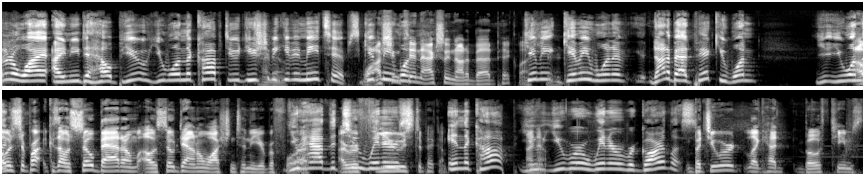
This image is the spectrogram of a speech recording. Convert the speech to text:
don't know why I need to help you. You won the cup, dude. You should be giving me tips. Give Washington, me one. actually not a bad pick last Give me, year. give me one of. Not a bad pick. You won. You, you won. I The, was surprised because I was so bad on. I was so down on Washington the year before. you I- had the two winners to pick them. in the cup. You you were a winner regardless. but you were like had both teams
